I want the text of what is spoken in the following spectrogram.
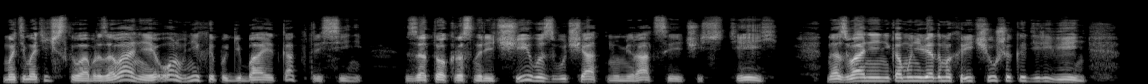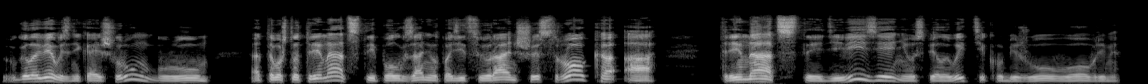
математического образования, он в них и погибает, как в трясине. Зато красноречиво звучат нумерации частей, названия никому неведомых речушек и деревень. В голове возникает шурум-бурум от того, что тринадцатый полк занял позицию раньше срока, а Тринадцатая дивизия не успела выйти к рубежу вовремя.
